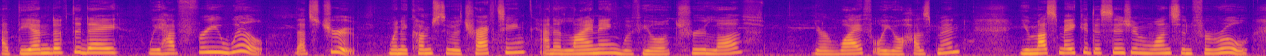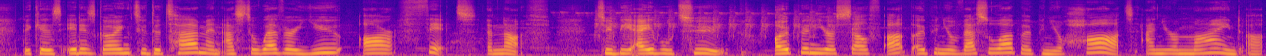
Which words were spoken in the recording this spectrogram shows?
at the end of the day, we have free will. That's true. When it comes to attracting and aligning with your true love, your wife, or your husband, you must make a decision once and for all because it is going to determine as to whether you are fit enough to be able to open yourself up, open your vessel up, open your heart and your mind up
